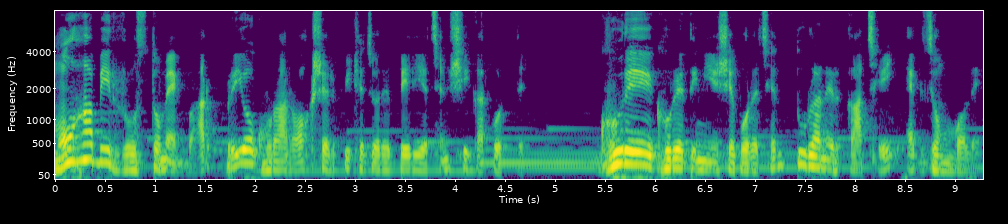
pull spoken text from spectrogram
মহাবীর রুস্তম একবার প্রিয় ঘোড়া রক্সের পিঠে চড়ে বেরিয়েছেন শিকার করতে। ঘুরে ঘুরে তিনি এসে পড়েছেন তুরানের কাছেই এক জঙ্গলে।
